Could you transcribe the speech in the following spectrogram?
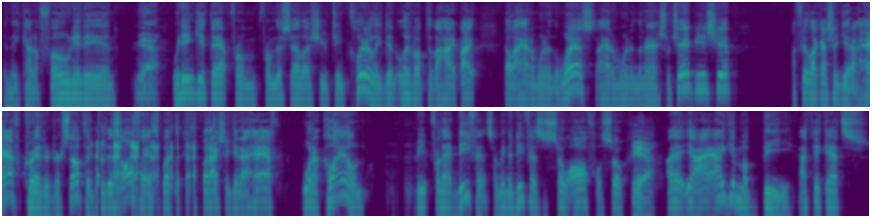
and they kind of phone it in. Yeah, we didn't get that from from this LSU team. Clearly, didn't live up to the hype. I hell, I had them win in the West. I had them win in the national championship. I feel like I should get a half credit or something for this offense, but the, but I should get a half. What a clown be for that defense. I mean, the defense is so awful. So yeah, I, yeah, I, I give them a B. I think that's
